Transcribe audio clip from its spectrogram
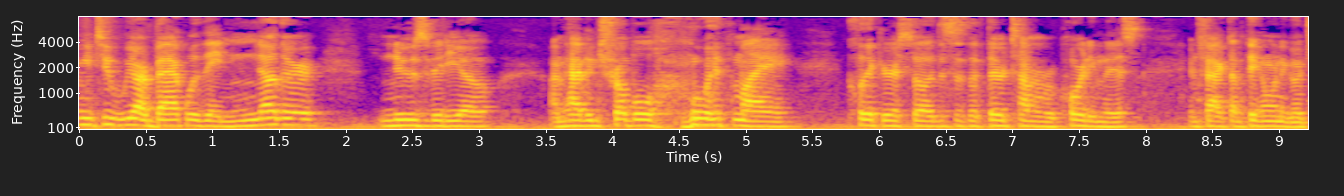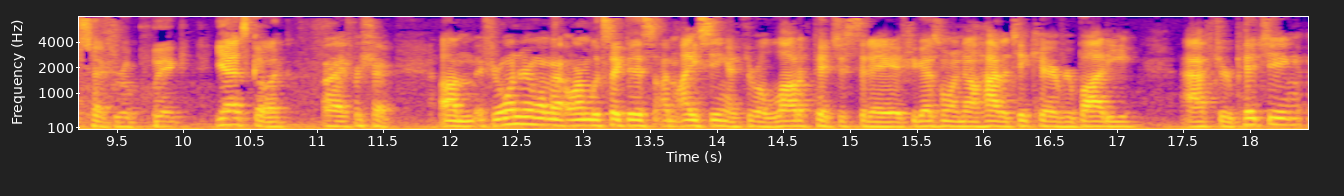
YouTube, we are back with another news video. I'm having trouble with my clicker, so this is the third time I'm recording this. In fact, I'm thinking I'm gonna go check real quick. Yeah, it's going. All right, for sure. Um, if you're wondering why my arm looks like this, I'm icing. I threw a lot of pitches today. If you guys wanna know how to take care of your body after pitching,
